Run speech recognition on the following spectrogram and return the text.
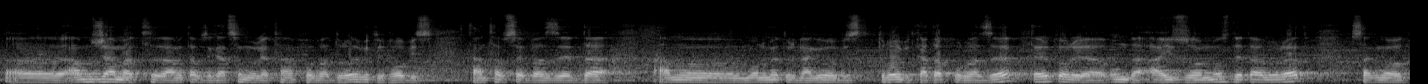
ამჟამად ამ ეტაპზე გაცემულია თანხმობა დროებითი ღობის განთავსებაზე და ამ მონუმენტური ნაგებობის დროებით გადახურვაზე. ტერიტორია უნდა აიზომოს დეტალურად. საკმაოდ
